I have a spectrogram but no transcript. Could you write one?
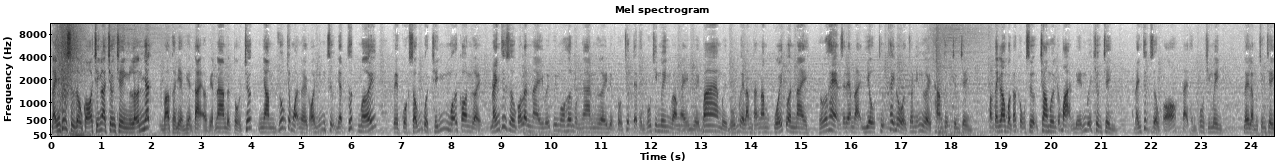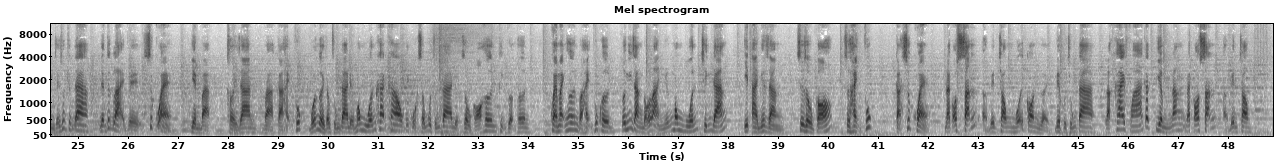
Đánh thức sự giàu có chính là chương trình lớn nhất vào thời điểm hiện tại ở Việt Nam được tổ chức nhằm giúp cho mọi người có những sự nhận thức mới về cuộc sống của chính mỗi con người. Đánh thức sự giàu có lần này với quy mô hơn 1.000 người được tổ chức tại thành phố Hồ Chí Minh vào ngày 13, 14, 15 tháng 5 cuối tuần này hứa hẹn sẽ đem lại nhiều sự thay đổi cho những người tham dự chương trình. Phạm Thành Long và các cộng sự chào mừng các bạn đến với chương trình Đánh thức giàu có tại thành phố Hồ Chí Minh. Đây là một chương trình sẽ giúp chúng ta nhận thức lại về sức khỏe, tiền bạc thời gian và cả hạnh phúc. Mỗi người trong chúng ta đều mong muốn khát khao cái cuộc sống của chúng ta được giàu có hơn, thịnh vượng hơn, khỏe mạnh hơn và hạnh phúc hơn. Tôi nghĩ rằng đó là những mong muốn chính đáng. Ít ai biết rằng sự giàu có, sự hạnh phúc, cả sức khỏe đã có sẵn ở bên trong mỗi con người. Việc của chúng ta là khai phá các tiềm năng đã có sẵn ở bên trong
